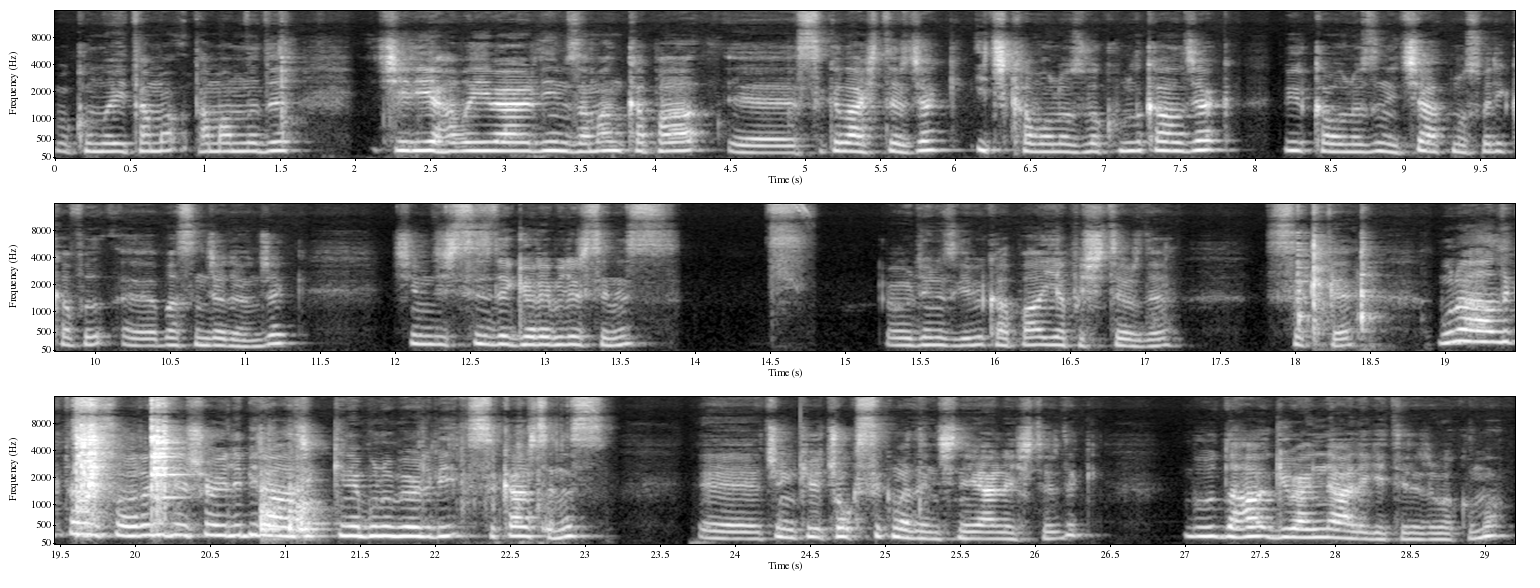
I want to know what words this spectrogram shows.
Vakumlayı tam, tamamladı. İçeriye havayı verdiğim zaman kapağı e, sıkılaştıracak. İç kavanoz vakumlu kalacak. Büyük kavanozun içi atmosferik kapı, e, basınca dönecek. Şimdi siz de görebilirsiniz. Gördüğünüz gibi kapağı yapıştırdı. Sıktı. Bunu aldıktan sonra bir de şöyle birazcık yine bunu böyle bir sıkarsınız. E, çünkü çok sıkmadan içine yerleştirdik. Bu daha güvenli hale getirir vakumu.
